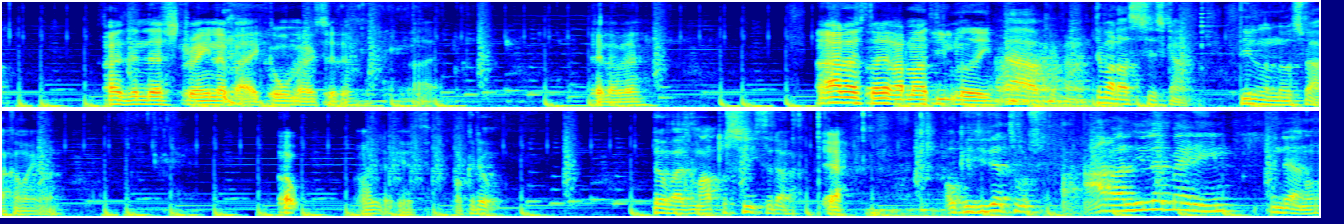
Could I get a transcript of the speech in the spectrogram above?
Og den der strain er bare ikke god nok til det. Nej. Eller hvad? Ah, der er stadig ret meget deal med i. Ja, okay, nok. Det var der også sidste gang. Dillen er noget svært at komme af med. Åh, oh, hold da kæft. Okay, det var. Det var faktisk meget præcis det der. Ja. Okay, de der to... Ah, der er lige lidt mere i det ene, end det andet.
